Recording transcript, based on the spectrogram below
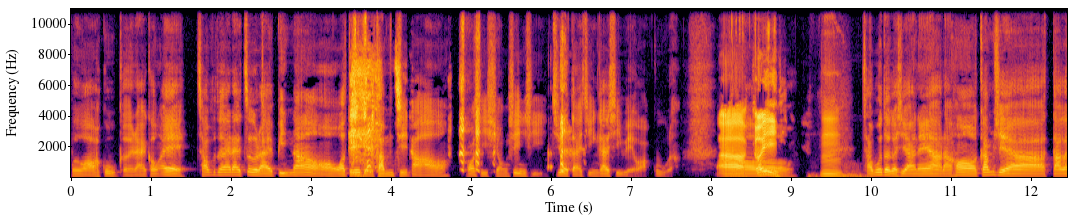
无偌久过来讲，诶，差不多来做来宾啊！哦，我第一个感激啦哦，我是相信是这个代志应该是袂偌久啦。啊，可以，嗯，差不多就是安尼啊。然后感谢大家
